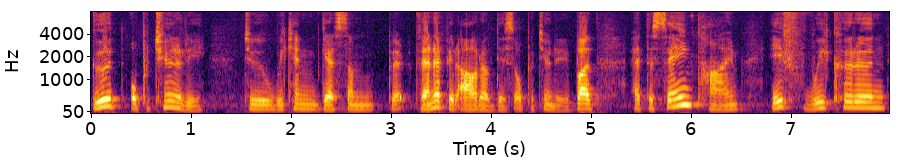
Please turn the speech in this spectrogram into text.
good opportunity to we can get some benefit out of this opportunity. But at the same time, if we couldn't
